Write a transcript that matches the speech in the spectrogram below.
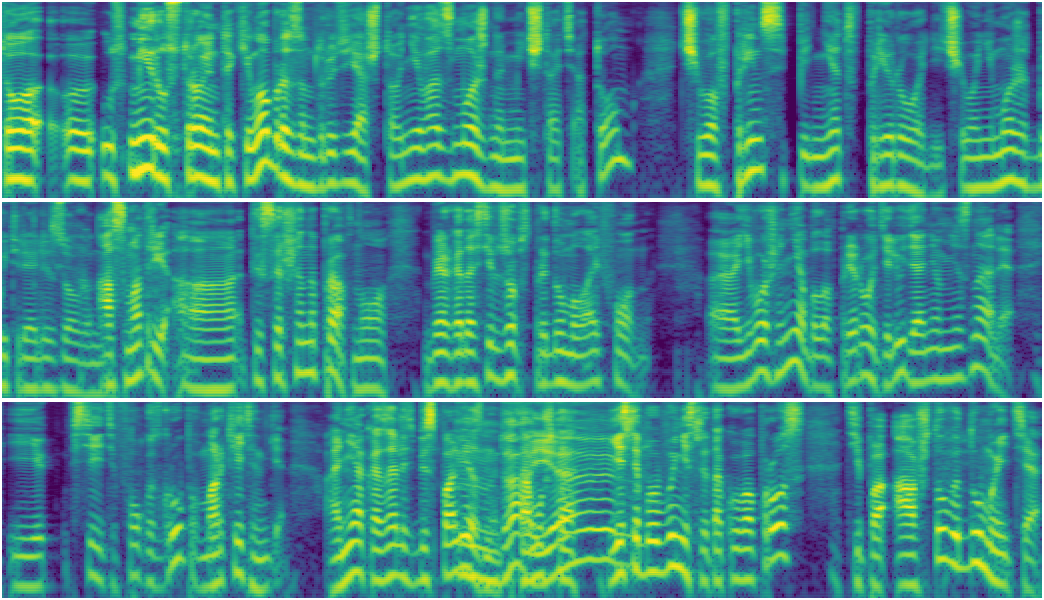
то э, мир устроен таким образом, друзья, что невозможно мечтать о том, чего в принципе нет в природе, чего не может быть реализовано. А смотри, а, ты совершенно прав, но, например, когда Стив Джобс придумал iPhone, его же не было в природе, люди о нем не знали. И все эти фокус-группы в маркетинге, они оказались бесполезны. М, да, потому я- что если бы вы вынесли такой вопрос, типа, а что вы думаете,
